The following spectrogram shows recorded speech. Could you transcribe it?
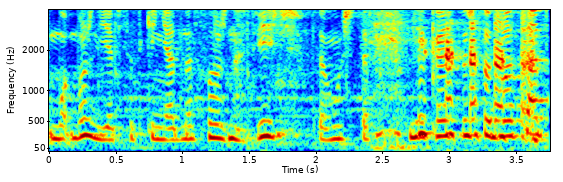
можно я все-таки не односложно отвечу, потому что мне кажется, что 20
